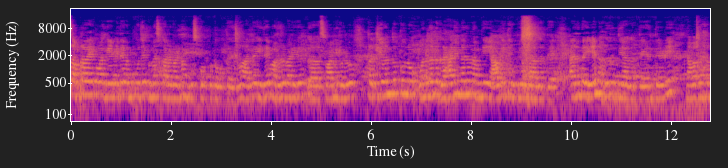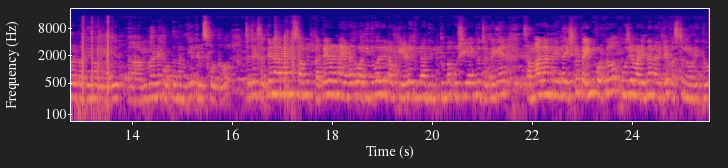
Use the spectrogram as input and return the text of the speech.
ಸಾಂಪ್ರದಾಯಿಕವಾಗಿ ಏನಿದೆ ಒಂದು ಪೂಜೆ ಪುನಸ್ಕಾರಗಳನ್ನ ಮುಗಿಸ್ಕೊಟ್ಬಿಟ್ಟು ಹೋಗ್ತಾ ಇದ್ರು ಆದರೆ ಇದೇ ಮೊದಲ ಬಾರಿಗೆ ಸ್ವಾಮಿಗಳು ಪ್ರತಿಯೊಂದಕ್ಕೂ ಒಂದೊಂದು ಗ್ರಹದಿಂದನೂ ನಮಗೆ ಯಾವ ರೀತಿ ಉಪಯೋಗ ಆಗುತ್ತೆ, ಅದರಿಂದ ಏನು ಅಭಿವೃದ್ಧಿ ಆಗುತ್ತೆ ಅಂತೇಳಿ ನವಗ್ರಹಗಳ ಬಗ್ಗೆನೂ ಅದ್ರ ಬಗ್ಗೆ ವಿವರಣೆ ಕೊಟ್ಟು ನಮಗೆ ತಿಳಿಸ್ಕೊಟ್ರು. ಜೊತೆಗೆ ಸತ್ಯನಾರಾಯಣ ಸ್ವಾಮಿ ಕಥೆಗಳನ್ನ ಹೇಳಿದ್ರು, ಅದು ಇದುವರೆಗೆ ನಾವು ಕೇಳಿರಲಿಲ್ಲ, ಅದು ತುಂಬ ಖುಷಿಯಾಯಿತು ಜೊತೆಗೆ ಸಮಾಧಾನದಿಂದ ಇಷ್ಟು ಟೈಮ್ ಕೊಟ್ಟು ಪೂಜೆ ಮಾಡಿದ್ದ ನಾವು ಇದೇ ಫಸ್ಟ್ ನೋಡಿದ್ದು.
